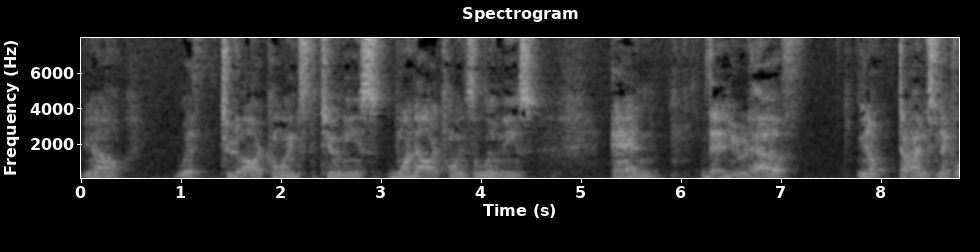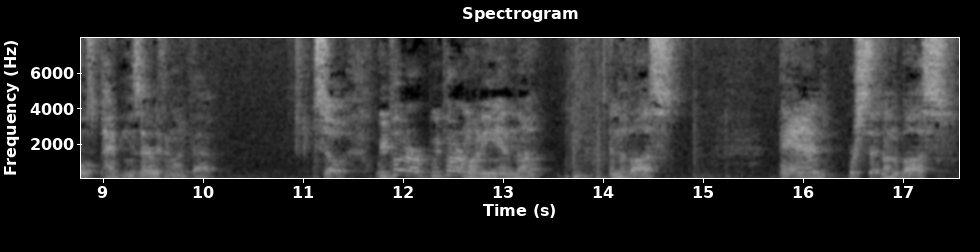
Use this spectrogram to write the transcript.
you know, with two dollar coins, the toonies, one dollar coins, the loonies, and then you would have you know dimes, nickels, pennies, everything like that. So we put our we put our money in the in the bus, and we're sitting on the bus,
